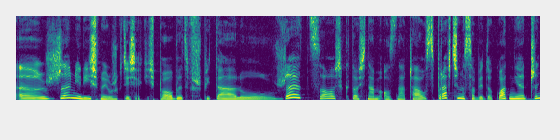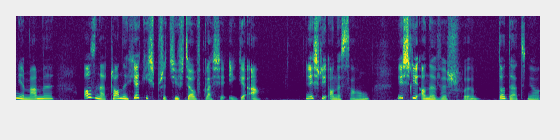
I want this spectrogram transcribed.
e, że mieliśmy już gdzieś jakiś pobyt w szpitalu, że coś ktoś nam oznaczał. Sprawdźmy sobie dokładnie, czy nie mamy oznaczonych jakiś przeciwciał w klasie IgA. Jeśli one są, jeśli one wyszły dodatnio,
